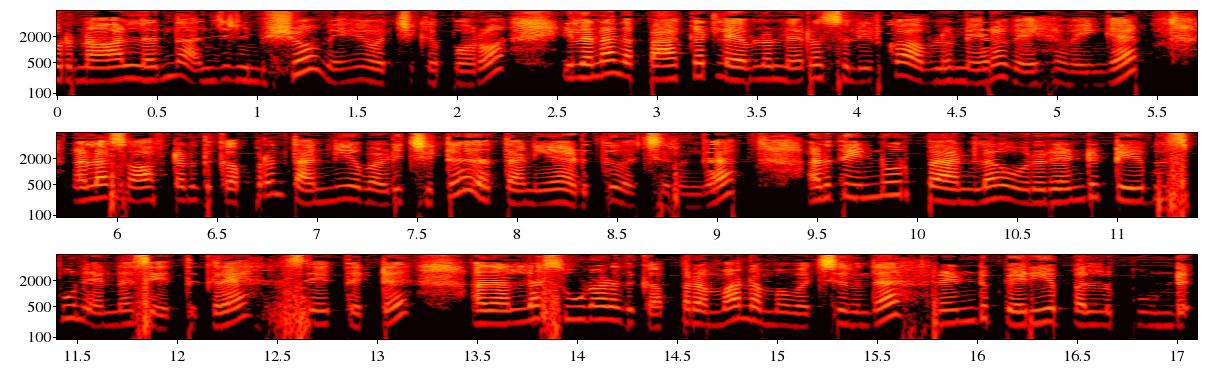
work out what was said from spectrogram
ஒரு நாலுலேருந்து அஞ்சு நிமிஷம் வேக வச்சுக்க போகிறோம் இல்லைன்னா அந்த பேக்கெட்டில் எவ்வளோ நேரம் சொல்லியிருக்கோ அவ்வளோ நேரம் வேக வைங்க. நல்லா சாஃப்டானதுக்கப்புறம் தண்ணியை வடிச்சிட்டு அதை தனியாக எடுத்து வச்சுருங்க. அடுத்து இன்னொரு பேனில் ஒரு ரெண்டு டேபிள் ஸ்பூன் எண்ணெய் சேர்த்துக்கிறேன். சேர்த்துட்டு அது நல்லா சூடானதுக்கு அப்புறமா நம்ம வச்சுருந்த ரெண்டு பெரிய பல்லு பூண்டு.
